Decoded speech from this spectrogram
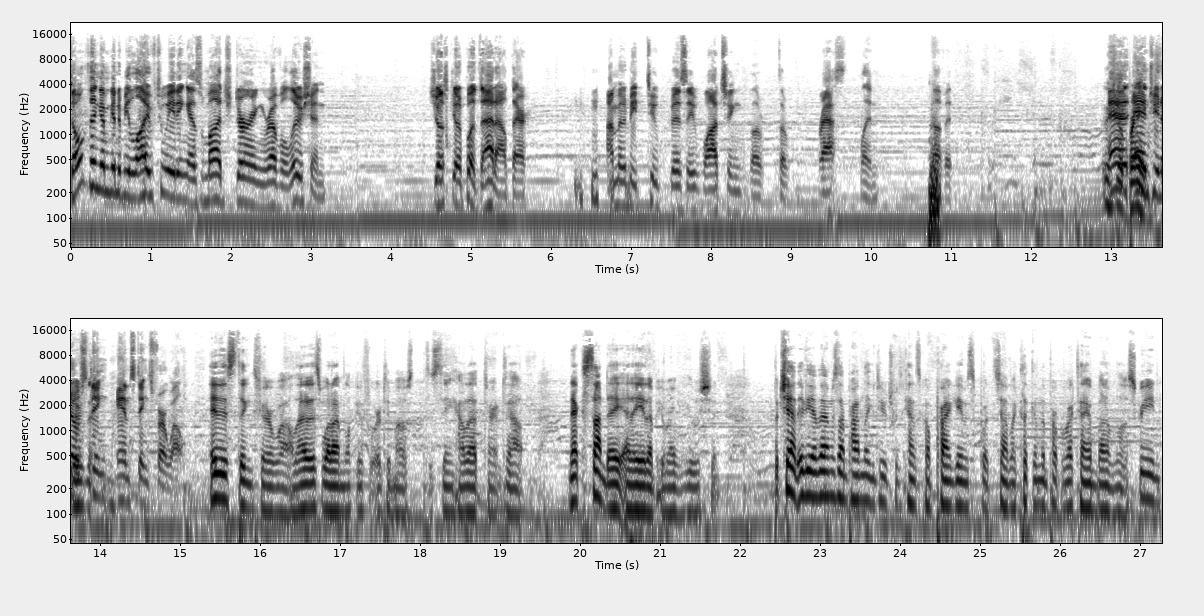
don't think I'm going to be live tweeting as much during Revolution. Just gonna put that out there. I'm going to be too busy watching the the wrestling of it, No and, and you know There's no- and Sting's farewell. It is Sting's farewell. That is what I'm looking forward to most, to seeing how that turns out next Sunday at AEW Revolution. But Chad, if you have Amazon Prime link to your Twitch account, it's called Prime Games. Support the channel by clicking the purple rectangle button below the screen.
